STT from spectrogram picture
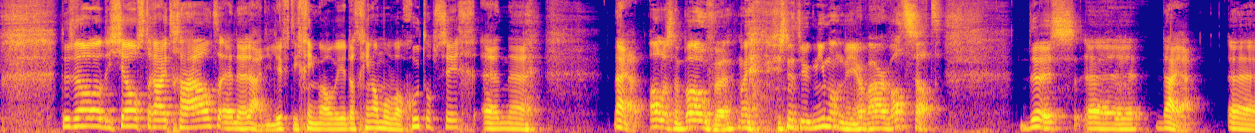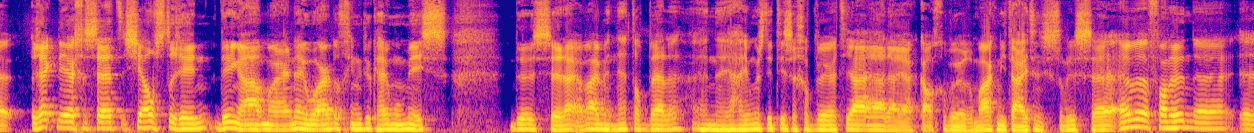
Dus we hadden die shells eruit gehaald. En eh, nou, die lift die ging wel weer, dat ging allemaal wel goed op zich. En eh, nou ja, alles naar boven. Maar er is natuurlijk niemand meer waar wat zat. Dus, nou ja, rek neergezet, shelves erin, ding aan. Maar nee hoor, dat ging natuurlijk helemaal mis. Dus eh, nou ja, wij met net op bellen. En eh, ja, jongens, dit is er gebeurd. Ja, ja, nou ja, kan gebeuren, maakt niet uit. Dus, dus hebben we van hun,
